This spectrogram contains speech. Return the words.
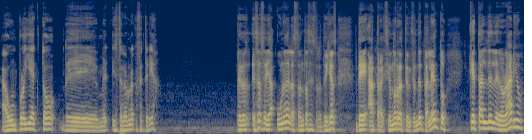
a un proyecto de instalar una cafetería? Pero esa sería una de las tantas estrategias de atracción o retención de talento. ¿Qué tal del horario?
